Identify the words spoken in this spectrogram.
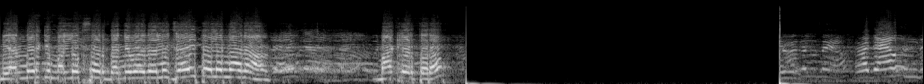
మీ అందరికీ మళ్ళీ ఒకసారి ధన్యవాదాలు. జై తెలంగాణ. మాట్లాడతారా? ఉంది?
